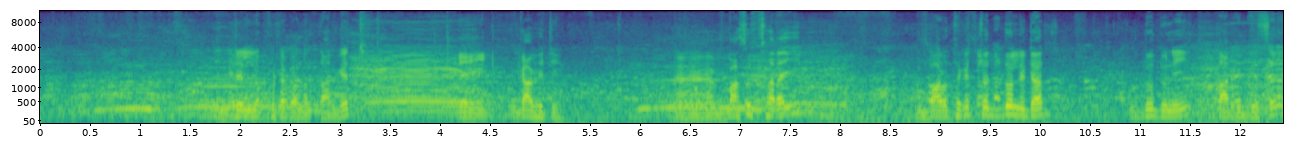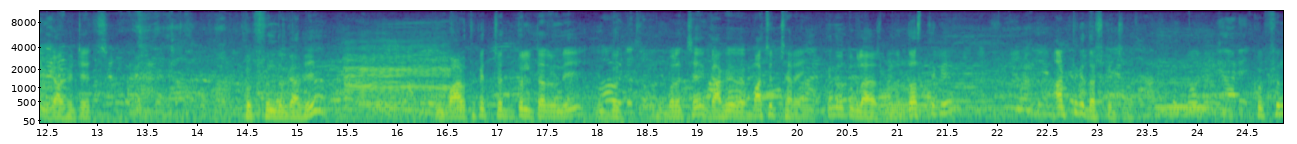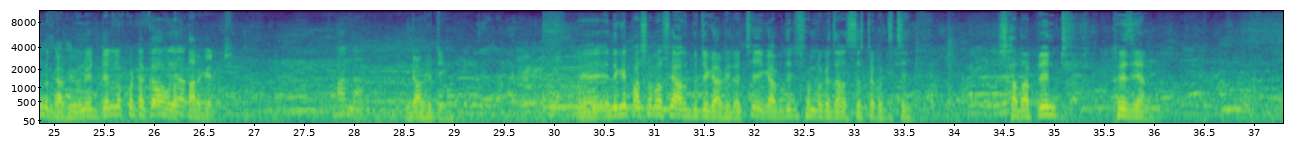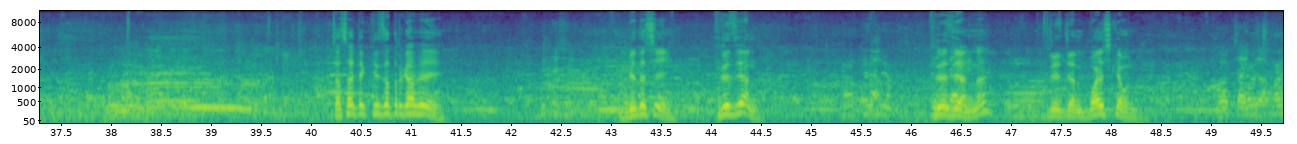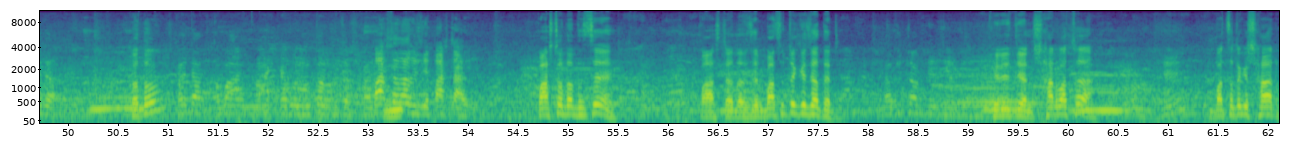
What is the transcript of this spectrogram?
দেড় লক্ষ টাকা ওনার টার্গেট এই গাভীটি। বাছুর ছাড়াই বারো থেকে চোদ্দ লিটার দুধ উনি টার্গেট দিয়েছে গাভীটির। খুব সুন্দর গাভী। বারো থেকে চোদ্দ লিটার উনি দুধ বলেছে, গাভী, বাছুর ছাড়াই, কিন্তু অতগুলো আসবে না। দশ থেকে আট থেকে দশ কেজি। খুব সুন্দর গাভী, উনি দেড় লক্ষ টাকা ওনার টার্গেট গাভীটি। এদিকে পাশাপাশি আর দুটি গাভী রয়েছে এই গাভী দুটি সম্পর্কে জানার চেষ্টা করতেছি। সাদা প্রিন্ট, ফ্রিজিয়ান। চাচা, এটা কী জাতের গাভী? বিদেশি? ফ্রিজিয়ান? ফ্রিজিয়ান না? ফ্রিজিয়ান বয়স কেমন? কত? পাঁচটা দিয়েছে পাঁচটা পাঁচটা দাঁত হচ্ছে পাঁচটা দাঁত হচ্ছে বাছুরটা কি জাতের? ফ্রিজিয়ান সার বাচ্চা? বাচ্চাটা কি সার?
